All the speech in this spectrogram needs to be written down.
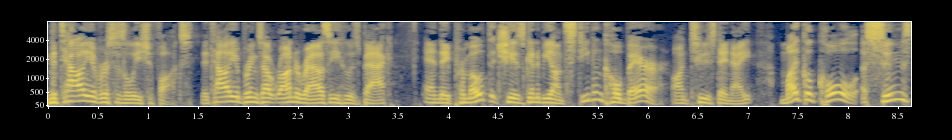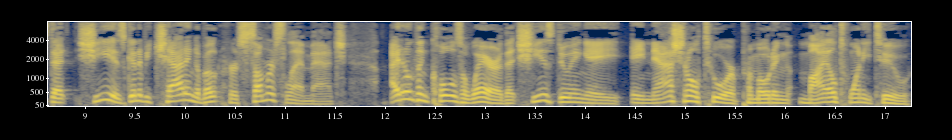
Natalya versus Alicia Fox. Natalya brings out Ronda Rousey, who is back, and they promote that she is going to be on Stephen Colbert on Tuesday night. Michael Cole assumes that she is going to be chatting about her SummerSlam match. I don't think Cole's aware that she is doing a, a national tour promoting Mile 22,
